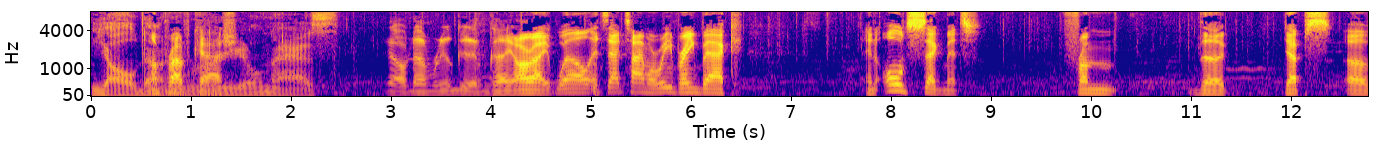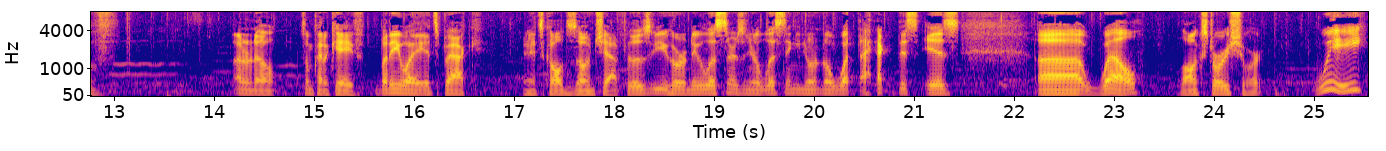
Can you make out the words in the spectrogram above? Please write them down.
Y'all done I'm proud of Cash. real nice. Y'all done real good, okay? All right, well, it's that time where we bring back an old segment from the depths of, I don't know, some kind of cave. But anyway, it's back, and it's called Zone Chat. For those of you who are new listeners and you're listening and you don't know what the heck this is, uh, well, long story short, we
